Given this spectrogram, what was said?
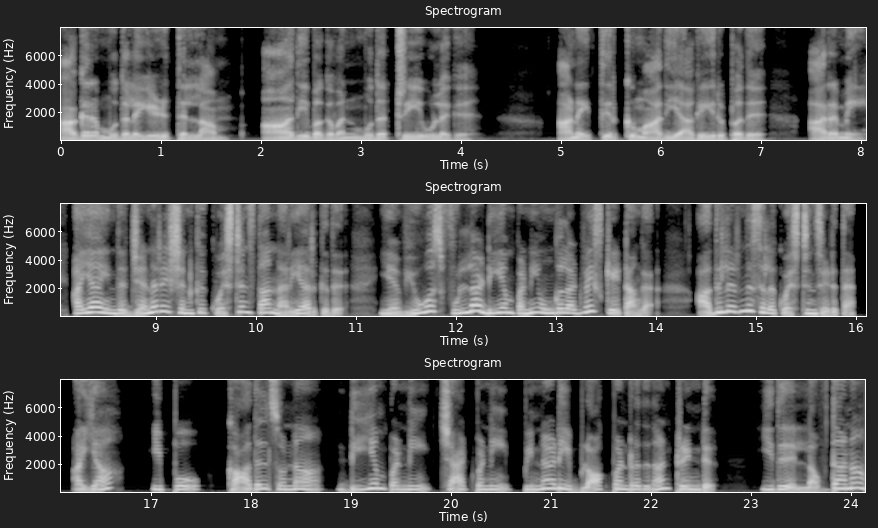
அகரம் முதல எழுத்தெல்லாம் ஆதிபகவன் முதற்றே உலகு. அனைத்திற்கும் ஆதியாக இருப்பது அறமே. ஐயா இந்த ஜெனரேஷனுக்கு கொஸ்டின்ஸ் தான் நிறைய இருக்குது. என் வியூவர்ஸ் ஃபுல்லா டிஎம் பண்ணி உங்கள் அட்வைஸ் கேட்டாங்க. அதிலிருந்து சில கொஸ்டின்ஸ் எடுத்தேன். ஐயா இப்போ காதல் சொன்னா டிஎம் பண்ணி சேட் பண்ணி பின்னாடி பிளாக் பண்றது தான் ட்ரெண்டு இது லவ் தானா?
